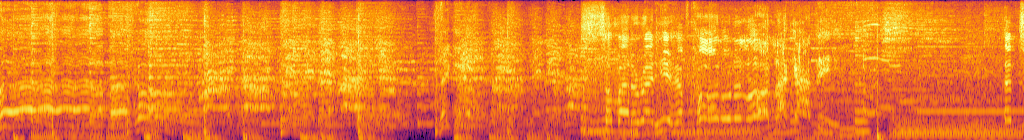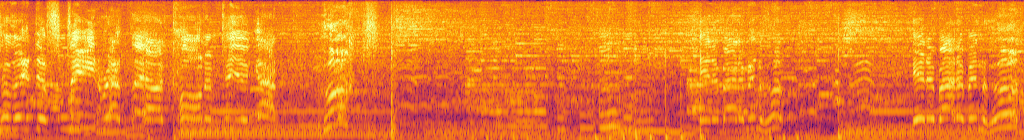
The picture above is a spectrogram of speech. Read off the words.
Oh, my God. Take it up. Somebody right here have called on the Lord like I did. Until they just stayed right there and called him till you got hooked. Anybody been hooked?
